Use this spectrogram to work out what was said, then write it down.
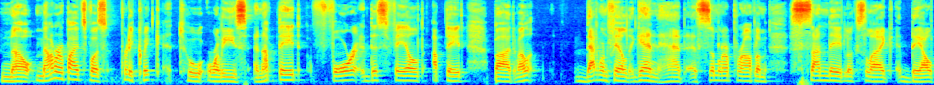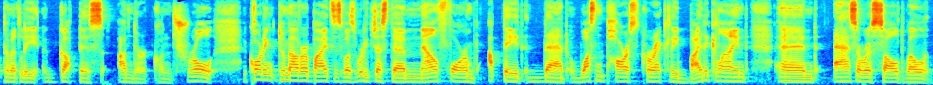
Now Malwarebytes was pretty quick to release an update for this failed update, but well, that one failed again, had a similar problem. Sunday, it looks like they ultimately got this under control. According to Malwarebytes, this was really just a malformed update that wasn't parsed correctly by the client, and as a result, well,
